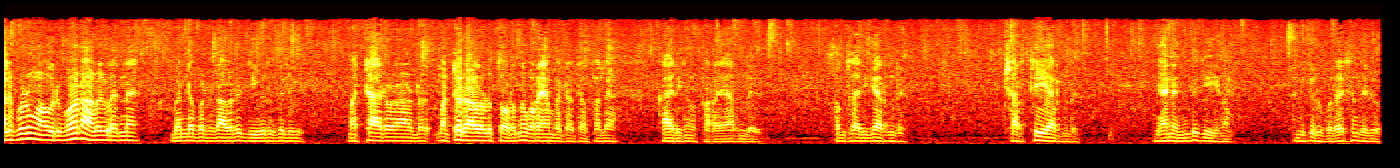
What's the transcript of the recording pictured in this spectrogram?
പലപ്പോഴും ഒരുപാട് ആളുകൾ എന്നെ ബന്ധപ്പെട്ടിട്ട് അവരുടെ ജീവിതത്തിൽ മറ്റാരോട് മറ്റൊരാളോട് തുറന്നു പറയാൻ പറ്റാത്ത പല കാര്യങ്ങൾ പറയാറുണ്ട് സംസാരിക്കാറുണ്ട് ചർച്ച ചെയ്യാറുണ്ട്. ഞാൻ എന്ത് ചെയ്യണം? എനിക്കൊരു ഉപദേശം തരുമോ?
